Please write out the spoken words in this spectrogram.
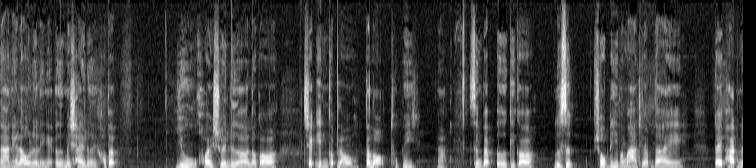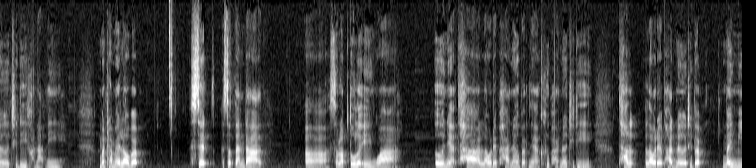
งานให้เราเลยอะไรเงี้ยเออไม่ใช่เลยเขาแบบ อยู่คอยช่วยเหลือ แล้วก็เช็คอินกับเราตลอดทุกวีคนะซึ่งแบบเออกีก็รู้สึกโชคดีมาก ๆ ที่แบบได้ได้พาร์ทเนอร์ที่ดีขนาดนี้ มันทำให้เราแบบเซตสแตนดาร์ดสำหรับตัวเราเองว่าเออเนี่ยถ้าเราได้พาร์ทเนอร์แบบเนี้ยคือพาร์ทเนอร์ที่ดี ถ้าเราได้พาร์ทเนอร์ที่แบบไม่มี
